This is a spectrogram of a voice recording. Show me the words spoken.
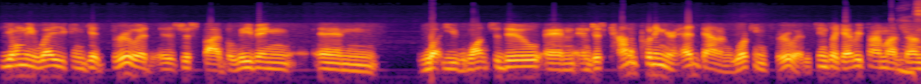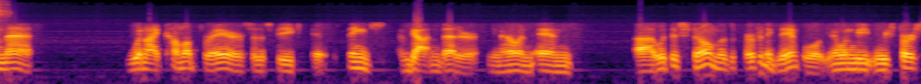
the only way you can get through it is just by believing in what you want to do and and just kind of putting your head down and working through it. It seems like every time I've yes. done that, when I come up for air, so to speak, it, things have gotten better. You know, and and uh, with this film, it was a perfect example. You know, when we we first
